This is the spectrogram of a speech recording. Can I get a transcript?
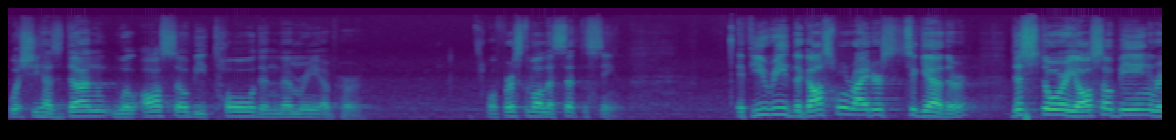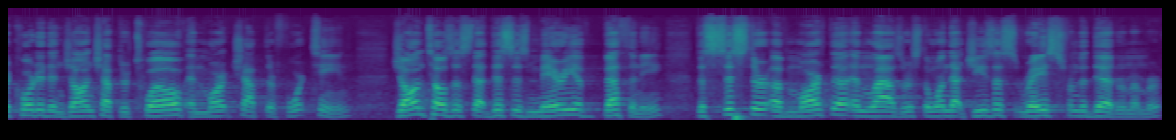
what she has done will also be told in memory of her. Well, first of all, let's set the scene. If you read the gospel writers together, this story also being recorded in John chapter 12 and Mark chapter 14. John tells us that this is Mary of Bethany, the sister of Martha and Lazarus, the one that Jesus raised from the dead, remember?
